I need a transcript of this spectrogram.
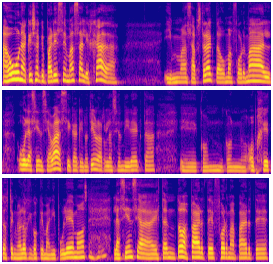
aún aquella que parece más alejada y más abstracta o más formal, o la ciencia básica, que no tiene una relación directa eh, con, objetos tecnológicos que manipulemos. La ciencia está en todas partes, forma parte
